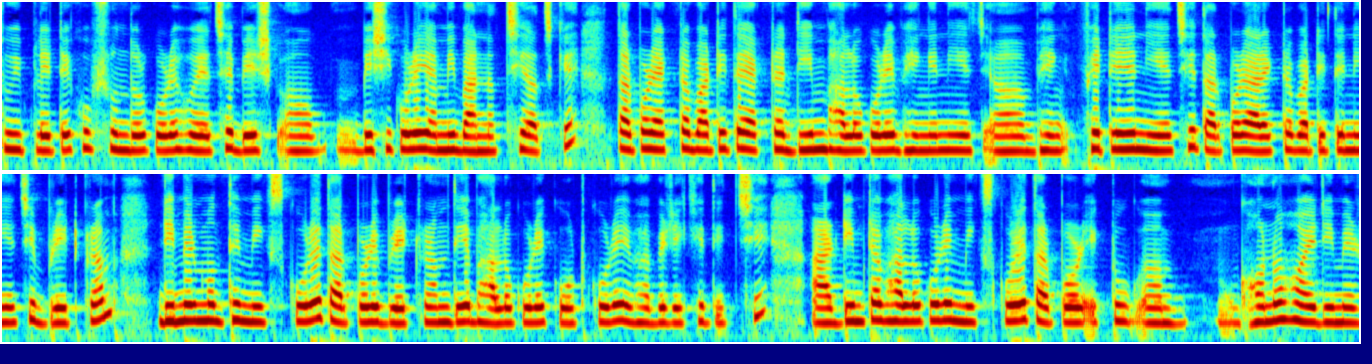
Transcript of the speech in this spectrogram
দুই প্লেটে খুব সুন্দর করে হয়েছে। বেশ বেশি করেই আমি বানাচ্ছি আজকে। তারপর একটা বাটিতে একটা ডিম ভালো করে ভেঙে নিয়ে ফেটে নিয়েছি। তারপরে আরেকটা বাটিতে নিয়েছি ব্রেড ক্রাম্প ডিমের মধ্যে মিক্স করে তারপরে ব্রেড ক্রাম্প দিয়ে ভালো করে কোট করে এভাবে রেখে দিচ্ছি। আর ডিমটা ভালো করে মিক্স করে তারপর একটু ঘন হয় ডিমের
